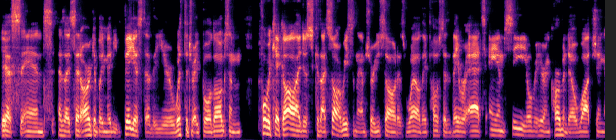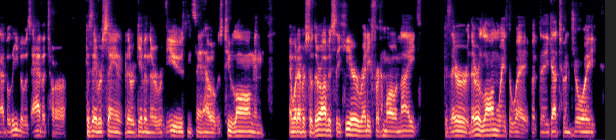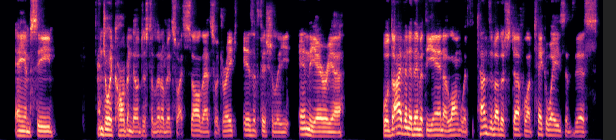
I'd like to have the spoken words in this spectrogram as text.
Yes, and as I said, arguably maybe biggest of the year with the Drake Bulldogs. And before we kick off, I just because I saw it recently, I'm sure you saw it as well. They posted that they were at AMC over here in Carbondale watching, I believe it was Avatar, because they were saying they were giving their reviews and saying how it was too long and and whatever. So they're obviously here, ready for tomorrow night because they're they're a long ways away, but they got to enjoy AMC enjoy Carbondale just a little bit, so I saw that. So Drake is officially in the area. We'll dive into them at the end, along with tons of other stuff. We'll have takeaways of this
